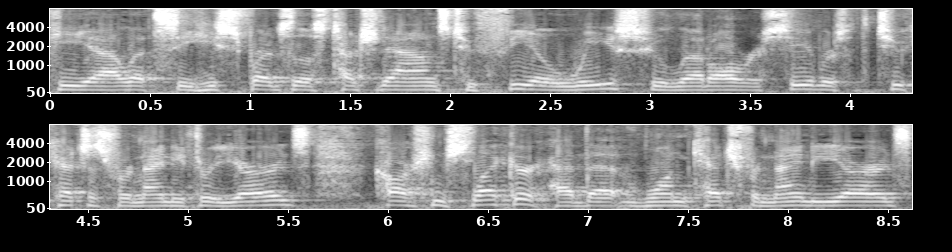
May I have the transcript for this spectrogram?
He uh, let's see, he spreads those touchdowns to Theo Weiss, who led all receivers receivers with two catches for 93 yards. Carson Schleicher had that one catch for 90 yards.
